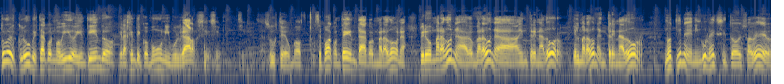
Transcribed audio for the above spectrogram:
todo el club está conmovido y entiendo que la gente común y vulgar se, asuste, se ponga contenta con Maradona. Pero Maradona, Maradona entrenador, el Maradona entrenador no tiene ningún éxito en su haber.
